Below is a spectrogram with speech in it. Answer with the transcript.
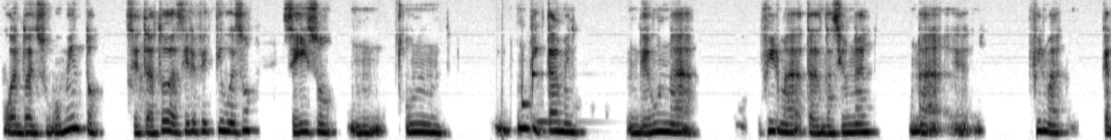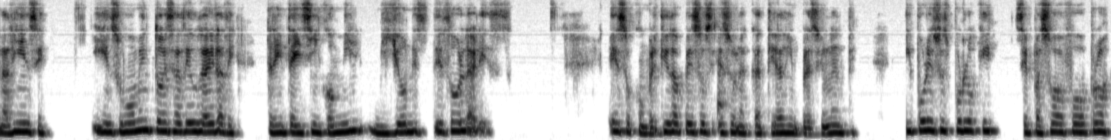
Cuando en su momento se trató de hacer efectivo eso, se hizo un, un, dictamen de una firma transnacional, una eh, firma canadiense, y en su momento esa deuda era de 35 mil millones de dólares. Eso convertido a pesos es una cantidad impresionante y por eso es por lo que se pasó a FOBAPROA.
